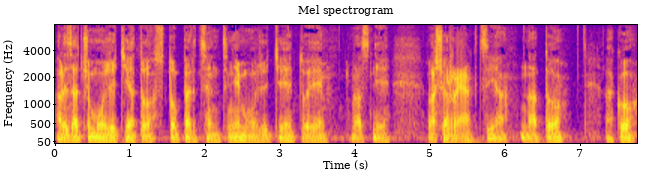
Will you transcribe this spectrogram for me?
Ale za čo môžete, a to 100% nemôžete, to je vlastne vaša reakcia na to, ako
